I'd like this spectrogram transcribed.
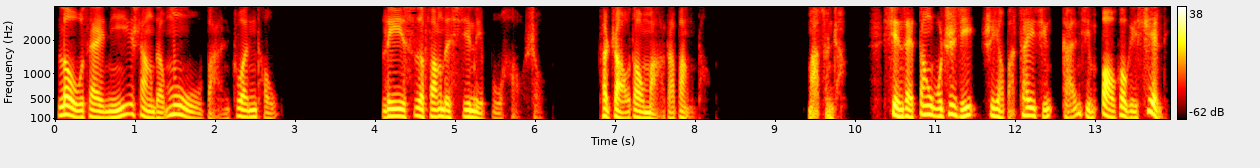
露在泥上的木板砖头。李四方的心里不好受，他找到马大棒道：“马村长。”现在当务之急是要把灾情赶紧报告给县里。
